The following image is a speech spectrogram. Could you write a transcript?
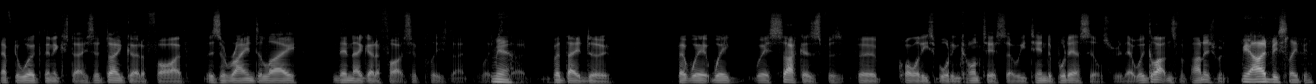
have to work the next day. So don't go to five. There's a rain delay, and then they go to five. So please don't, please Yeah. don't. But they do. But we're we're we're suckers for for quality sporting contests, so we tend to put ourselves through that. We're gluttons for punishment Yeah, I'd be sleeping.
